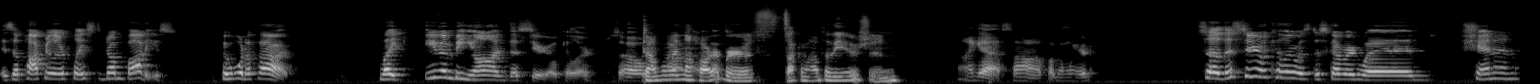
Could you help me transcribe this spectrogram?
is a popular place to dump bodies. Who would have thought? Like even beyond the serial killer. So Dump them in the know if that's- harbor, suck them out to the ocean. I guess. I don't know. Fucking weird. So this serial killer was discovered when Shannon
